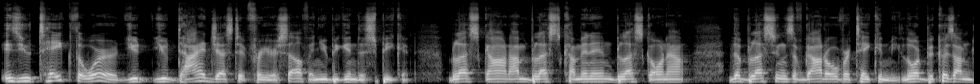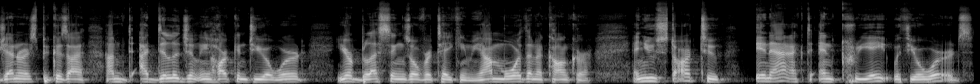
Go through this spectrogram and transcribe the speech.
is you take the word, you you digest it for yourself and you begin to speak it. Bless God, I'm blessed coming in, blessed going out. The blessings of God overtaken me. Lord, because I'm generous, because I, I'm I diligently hearken to your word, your blessings overtaking me. I'm more than a conqueror. And you start to enact and create with your words.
